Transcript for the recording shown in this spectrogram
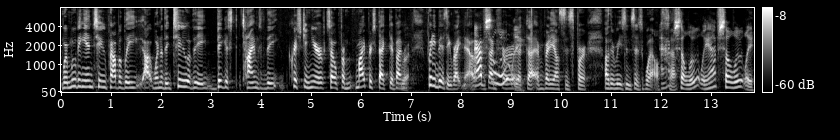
we're moving into probably uh, one of the two of the biggest times of the Christian year. So, from my perspective, I'm Right. pretty busy right now. as I'm sure Absolutely. that uh, everybody else is for other reasons as well. so. Absolutely, absolutely.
